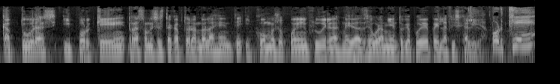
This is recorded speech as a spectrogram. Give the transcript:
capturas y por qué razones se está capturando a la gente y cómo eso puede influir en las medidas de aseguramiento que puede pedir la fiscalía. ¿Por qué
